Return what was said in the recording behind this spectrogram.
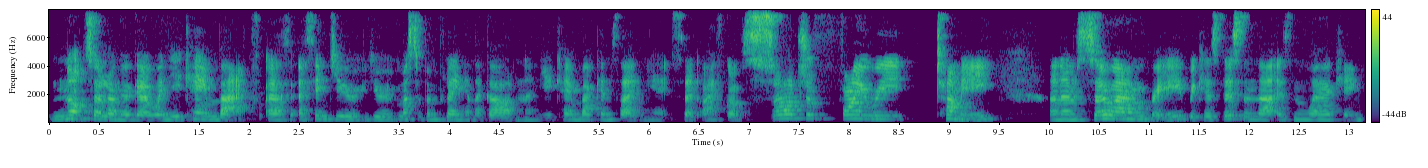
not so long ago when you came back? I, I think you you must have been playing in the garden and you came back inside and you said, "I've got such a fiery tummy, and I'm so angry because this and that isn't working."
